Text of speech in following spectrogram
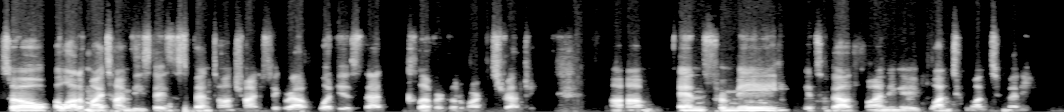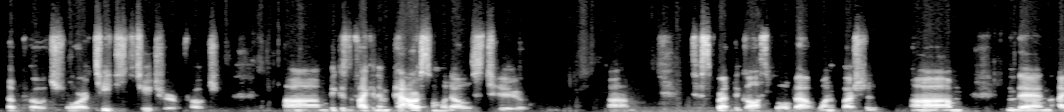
So a lot of my time these days is spent on trying to figure out what is that clever go-to-market strategy. Um, and for me, it's about finding a one-to-one-to-many approach or a teach-to-teacher approach. Um, because if I can empower someone else to um, to spread the gospel about one question, um, then I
